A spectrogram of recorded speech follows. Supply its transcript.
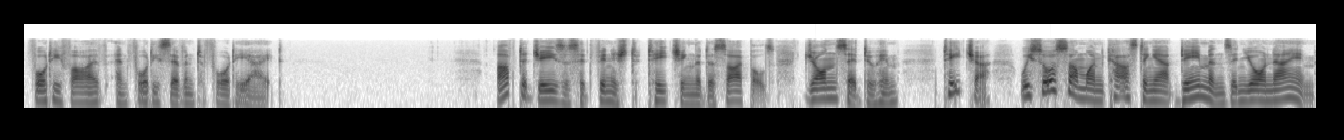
45, and 47 to 48. After Jesus had finished teaching the disciples, John said to him, Teacher, we saw someone casting out demons in your name,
